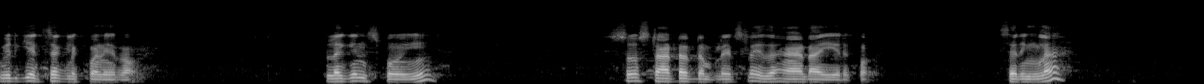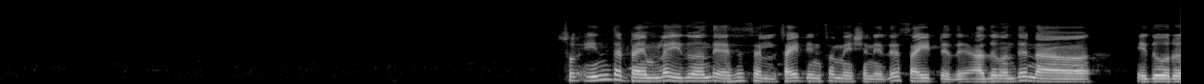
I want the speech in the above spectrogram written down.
விட்கெட்ஸை கிளிக் பண்ணிடுறோம். பிளகின்ஸ் போய் ஸோ ஸ்டார்டர் டெம்ப்ளேட்ஸில் இது ஆட் ஆகியிருக்கும். சரிங்களா? ஸோ இந்த டைம்ல இது வந்து எஸ்எஸ்எல் சைட் இன்ஃபர்மேஷன் இது சைட் இது. அது வந்து நான் இது ஒரு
